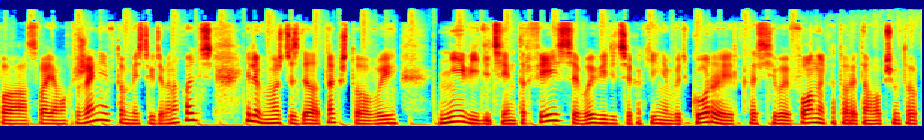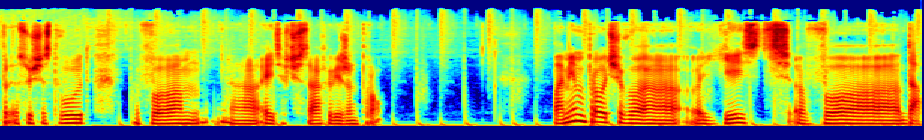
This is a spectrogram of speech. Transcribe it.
в своем окружении, в том месте, где вы находитесь, или вы можете сделать так, что вы не видите интерфейс, и вы видите какие-нибудь горы или красивые фоны, которые там, в общем-то, существуют в а, этих часах Vision Pro. Помимо прочего, есть в, да,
